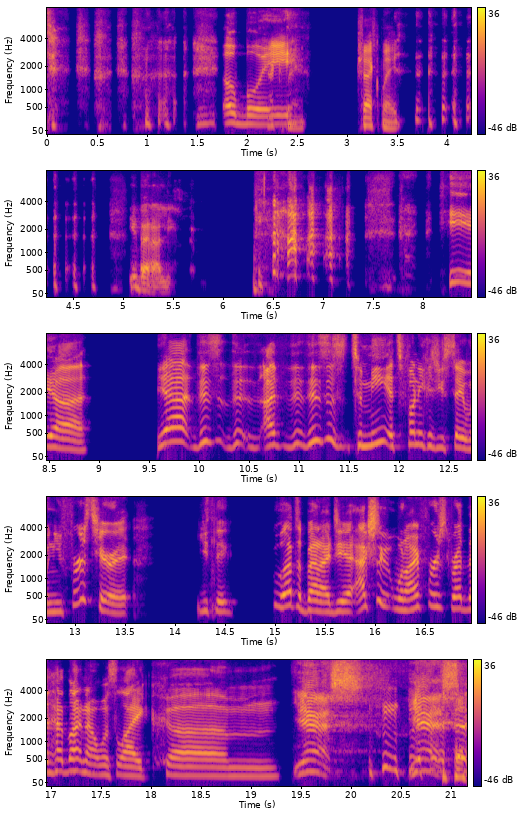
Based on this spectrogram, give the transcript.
Oh boy checkmate You better leave. he uh yeah this this, I, th- this is to me it's funny because you say when you first hear it you think well that's a bad idea actually when i first read the headline i was like um Yes. Yes.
